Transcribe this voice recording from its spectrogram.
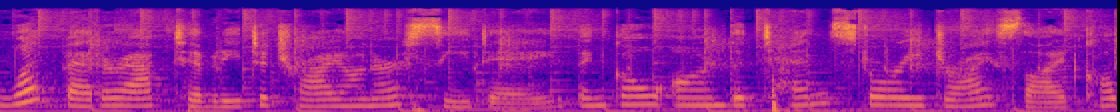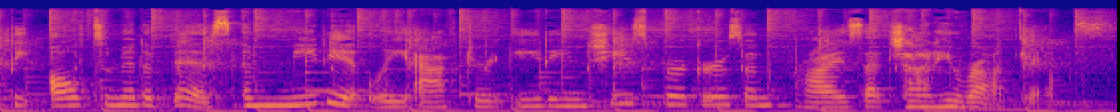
What better activity to try on our sea day than go on the 10 story dry slide called the Ultimate Abyss immediately after eating cheeseburgers and fries at Johnny Rockets?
